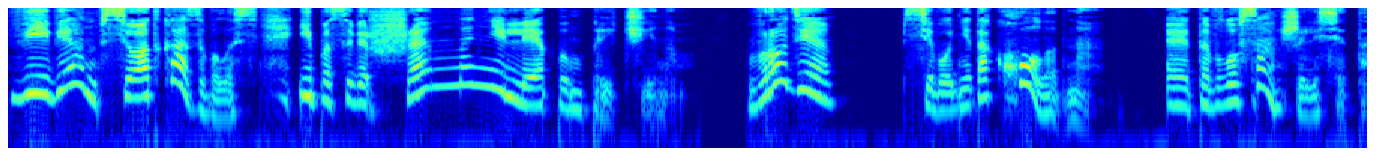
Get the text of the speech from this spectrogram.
Вивиан все отказывалась и по совершенно нелепым причинам. Вроде «сегодня так холодно». Это в Лос-Анджелесе-то,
